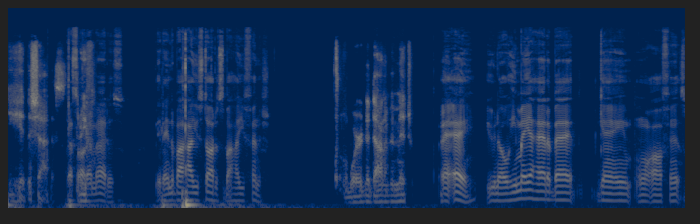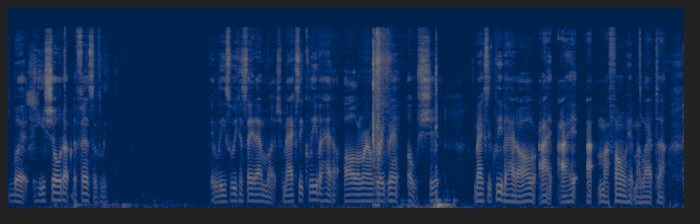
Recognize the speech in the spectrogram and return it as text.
he hit the shots. that's all that matters. It ain't about how you start; it's about how you finish. Word to Donovan Mitchell. And hey, you know, he may have had a bad game on offense, but he showed up defensively. At least we can say that much. Maxi Kleber had an all around great game. Oh shit. Maxi Kleber had all I I hit I, my phone hit my laptop.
